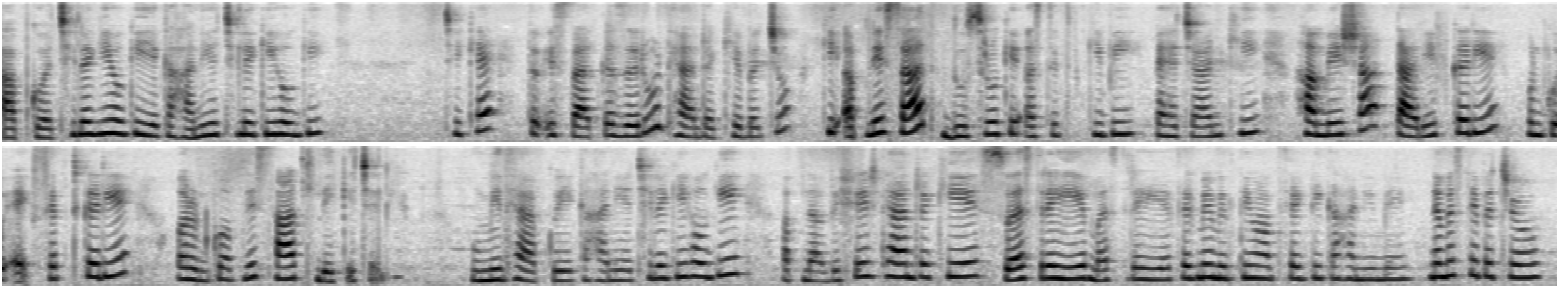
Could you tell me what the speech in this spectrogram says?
आपको अच्छी लगी होगी, ये कहानी अच्छी लगी होगी। ठीक है? तो इस बात का ज़रूर ध्यान रखिए बच्चों। कि अपने साथ दूसरों के अस्तित्व की भी पहचान की। हमेशा तारीफ़ करिए, उनको एक्सेप्ट करिए और उनको अपने साथ लेके चलिए। उम्मीद है आपको ये कहानी अच्छी लगी होगी। अपना विशेष ध्यान रखिए, स्वस्थ रहिए, मस्त रहिए। फिर मैं मिलती हूँ आपसे अगली कहानी में। नमस्ते बच्चों।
